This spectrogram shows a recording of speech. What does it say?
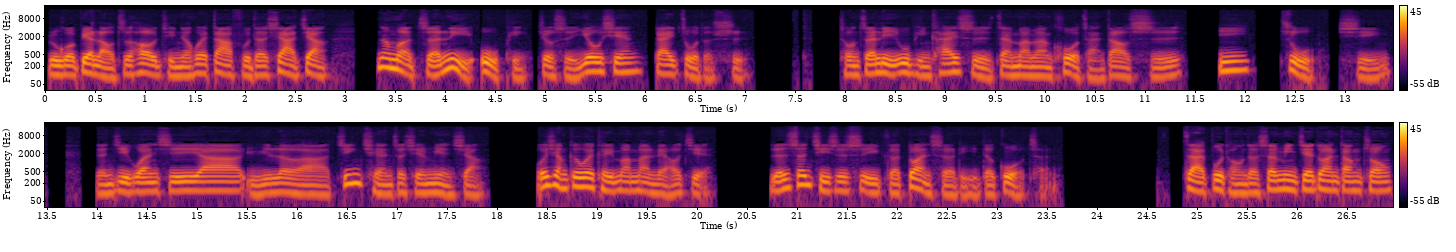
如果变老之后体能会大幅的下降，那么整理物品就是优先该做的事。从整理物品开始，再慢慢扩展到食衣住行、人际关系呀、娱乐啊、金钱这些面向。我想各位可以慢慢了解，人生其实是一个断舍离的过程。在不同的生命阶段当中，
